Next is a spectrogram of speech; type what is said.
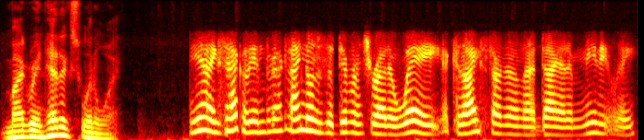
migraine headaches went away. Yeah, exactly. In fact, I noticed a difference right away because I started on that diet immediately.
